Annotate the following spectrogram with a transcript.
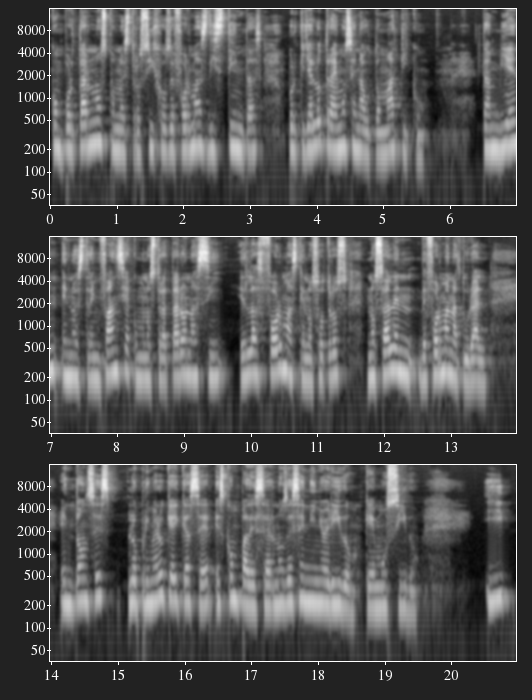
comportarnos con nuestros hijos de formas distintas porque ya lo traemos en automático. También en nuestra infancia, como nos trataron así, es las formas que nosotros nos salen de forma natural. Entonces, lo primero que hay que hacer es compadecernos de ese niño herido que hemos sido y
